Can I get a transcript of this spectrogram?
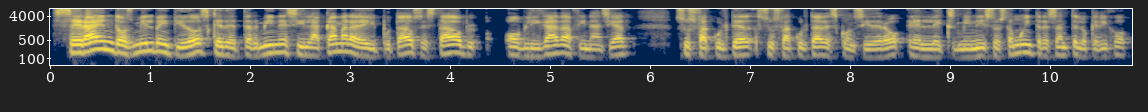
Será en 2022 que determine si la Cámara de Diputados está obligada a financiar sus, sus facultades, consideró el exministro. Está muy interesante lo que dijo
